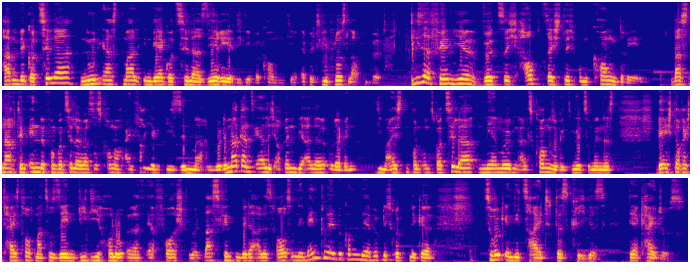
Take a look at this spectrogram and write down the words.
haben wir Godzilla nun erstmal in der Godzilla-Serie, die wir bekommen, die auf Apple TV Plus laufen wird. Dieser Film hier wird sich hauptsächlich um Kong drehen was nach dem Ende von Godzilla vs. Kong auch einfach irgendwie Sinn machen würde. Mal ganz ehrlich, auch wenn wir alle oder wenn die meisten von uns Godzilla mehr mögen als Kong, so geht es mir zumindest, wäre ich doch recht heiß drauf, mal zu sehen, wie die Hollow Earth erforscht wird. Was finden wir da alles raus? Und eventuell bekommen wir ja wirklich Rückblicke zurück in die Zeit des Krieges der Kaijus.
